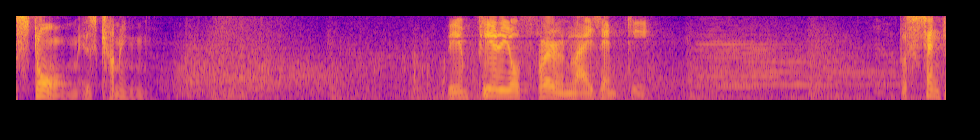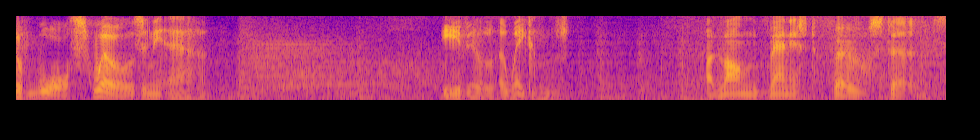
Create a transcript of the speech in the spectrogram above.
storm is coming. The Imperial throne lies empty. The scent of war swirls in the air. Evil awakens. A long vanished foe stirs.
